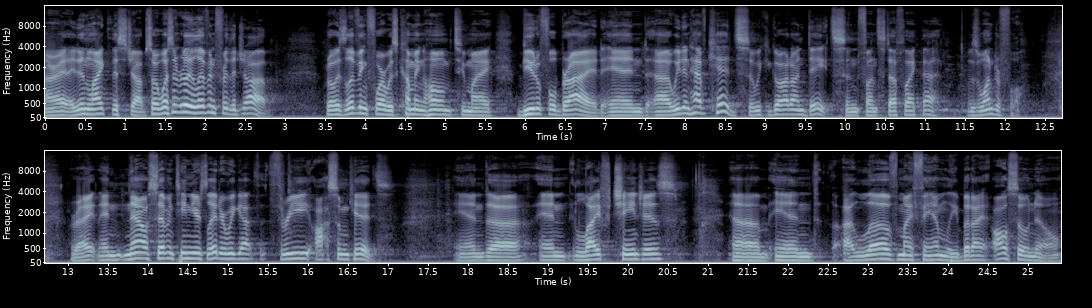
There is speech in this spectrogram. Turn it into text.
All right, I didn't like this job. So I wasn't really living for the job. What I was living for was coming home to my beautiful bride. And uh, we didn't have kids, so we could go out on dates and fun stuff like that. It was wonderful, right? And now, 17 years later, we got three awesome kids. And, uh, and life changes. Um, and I love my family, but I also know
